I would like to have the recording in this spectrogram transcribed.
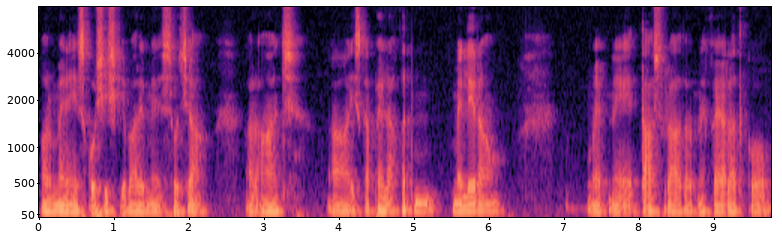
اور میں نے اس کوشش کے بارے میں سوچا اور آج اس کا پہلا قدم میں لے رہا ہوں۔ میں اپنے تاثرات اور اپنے خیالات کو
